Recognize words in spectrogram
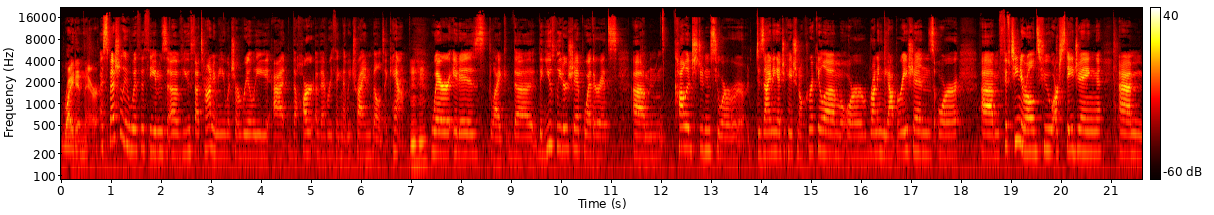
right in there especially with the themes of youth autonomy, which are really at the heart of everything that we try and build at camp. Mm-hmm. Where it is like the the youth leadership, whether it's um, college students who are designing educational curriculum or running the operations, or um, 15 year olds who are staging um,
